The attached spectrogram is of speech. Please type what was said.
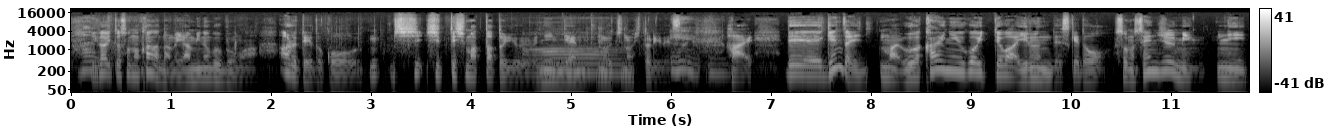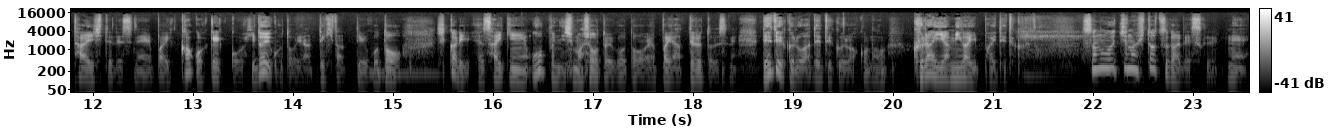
はい、意外とそのカナダの闇の部分はある程度こう知ってしまったという人間のうちの一人です。はい、で現在、まあ、和解に動いてはいるんですけどその先住民に対してですねやっぱり過去結構ひどいことをやってきたっていうことをしっかり最近オープンにしましょうということをやっぱりやってるとですね出てくるは出てくるはこの暗い闇がいっぱい出てくると。そのうちの一つがですね、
